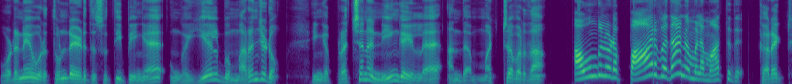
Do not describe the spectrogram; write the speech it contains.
உடனே ஒரு துண்டை எடுத்து சுத்திப்பீங்க உங்க இயல்பு மறைஞ்சிடும். இங்க பிரச்சனை நீங்க இல்ல அந்த மற்றவர் தான். அவங்களோட பார்வை தான் நம்மள மாத்துது. கரெக்ட்.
